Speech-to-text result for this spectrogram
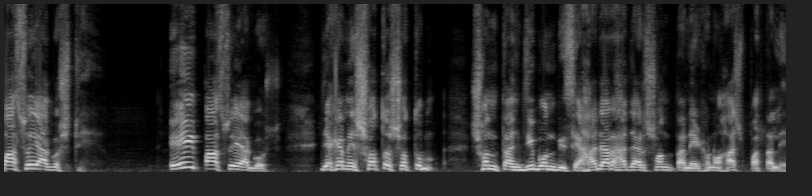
পাঁচই আগস্টে, এই পাঁচই আগস্ট, যেখানে শত শত সন্তান জীবন দিছে, হাজার হাজার সন্তান এখনও হাসপাতালে।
